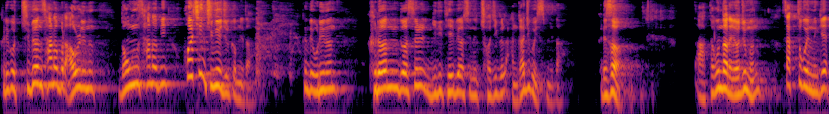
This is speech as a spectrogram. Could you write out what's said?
그리고 주변 산업을 아울리는 농산업이 훨씬 중요해질 겁니다. 근데 우리는 그런 것을 미리 대비할 수 있는 조직을 안 가지고 있습니다. 그래서 아, 더군다나 요즘은 싹두고 있는 게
